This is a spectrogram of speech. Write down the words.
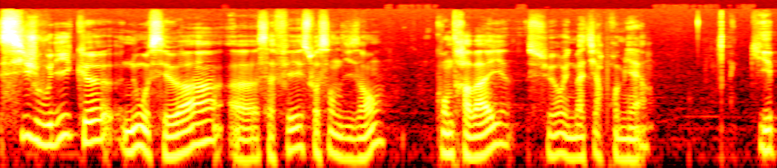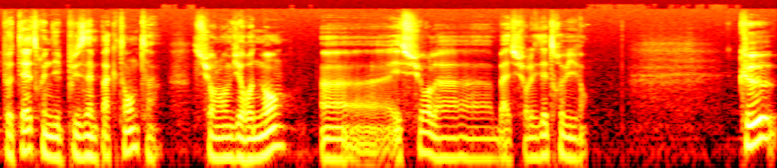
Si je vous dis que nous, au CEA, euh, ça fait 70 ans qu'on travaille sur une matière première qui est peut-être une des plus impactantes sur l'environnement euh, et sur, la, bah, sur les êtres vivants, que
